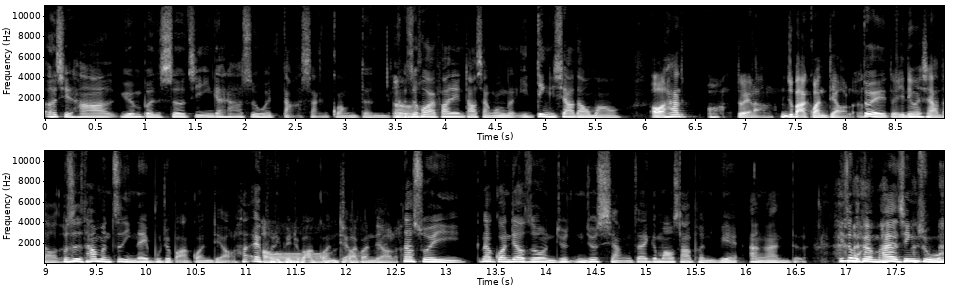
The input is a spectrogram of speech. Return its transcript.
而且它原本设计应该它是会打闪光灯，嗯可是后来发现打闪光灯一定吓到猫，哦，它哦，对啦，你就把它关掉了，对对，一定会吓到的，不是他们自己内部就把它关掉了，它 app 里面就把它关哦掉了。把它关掉了。那所以，那关掉之后，你就你就想在一个猫砂盆里面暗暗的，你怎么可能拍得清楚？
